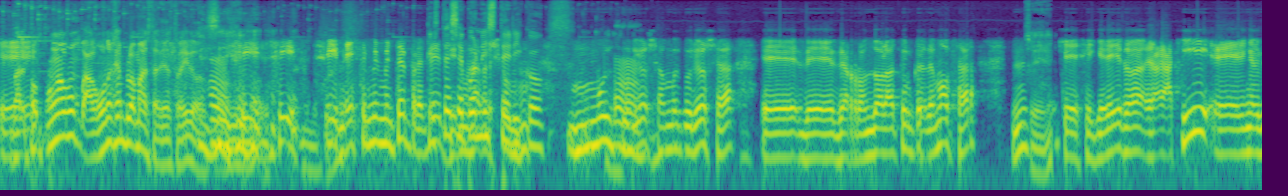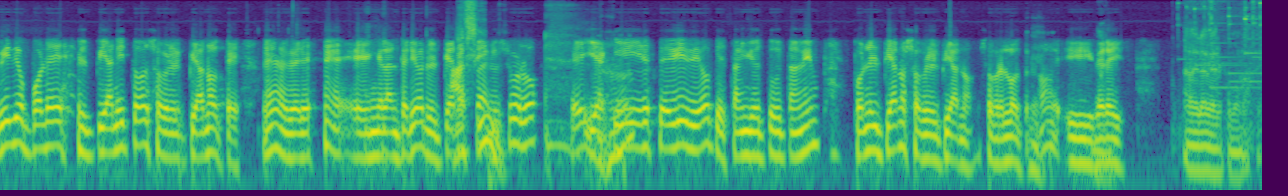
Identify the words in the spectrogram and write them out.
Eh, Vale, pon algún, algún ejemplo más te habías traído. Sí, sí, sí, este mismo intérprete. Este se pone histérico. Muy curiosa, muy curiosa, eh, de, de Rondó la turca de Mozart. Sí. Que si queréis, aquí eh, en el vídeo pone el pianito sobre el pianote. ¿eh? En el anterior el piano Ah, está sí. en el suelo. ¿eh? Y aquí en este vídeo, que está en YouTube también, pone el piano sobre el piano, sobre el otro. ¿no? Y veréis. A ver, a ver cómo lo hace.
